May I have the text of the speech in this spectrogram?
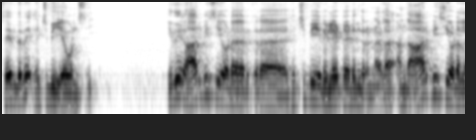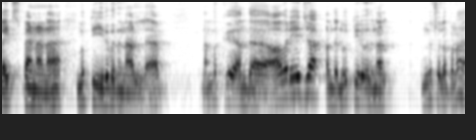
சேர்ந்தது ஹெச்பிஏ ஒன் சி இது ஆர்பிசியோட இருக்கிற ஹெச்பி ரிலேட்டடுங்கிறனால அந்த ஆர்பிசியோட லைஃப் ஸ்பேனான நூற்றி இருபது நாளில் நமக்கு அந்த ஆவரேஜாக அந்த நூற்றி இருபது நாள் இன்னும் சொல்லப்போனால்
